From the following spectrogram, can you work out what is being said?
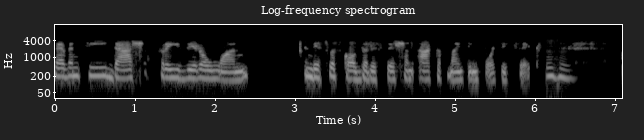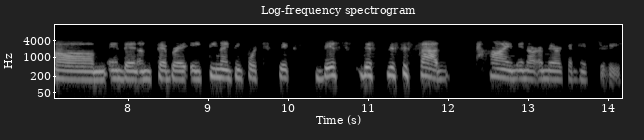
70-301, and this was called the Rescission Act of 1946. Mhm. Um, and then on February 18, 1946, this this this is sad time in our American history.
